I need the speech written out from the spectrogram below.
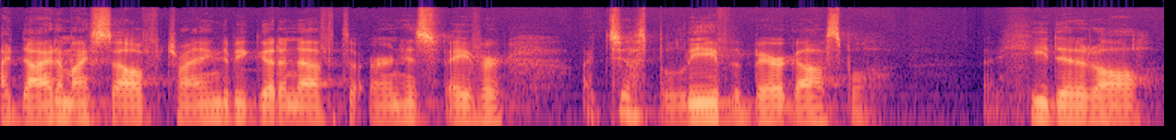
I die to myself trying to be good enough to earn his favor. I just believe the bare gospel that he did it all.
